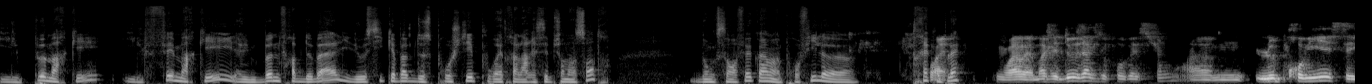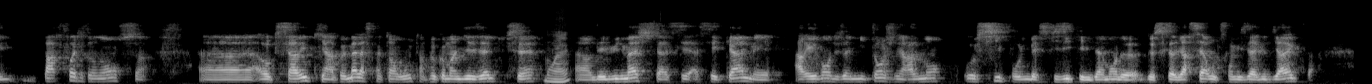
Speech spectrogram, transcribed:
il peut marquer, il fait marquer, il a une bonne frappe de balle, il est aussi capable de se projeter pour être à la réception d'un centre. Donc ça en fait quand même un profil euh, très complet. Ouais, ouais, moi j'ai deux axes de progression. Euh, le premier, c'est parfois des tendances à observer qui a un peu mal à se mettre en route, un peu comme un diesel, tu sais. Ouais. En début de match, c'est assez, assez calme, et arrivant en deuxième mi-temps, généralement aussi pour une baisse physique évidemment de, de ses adversaires ou de son vis-à-vis direct.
